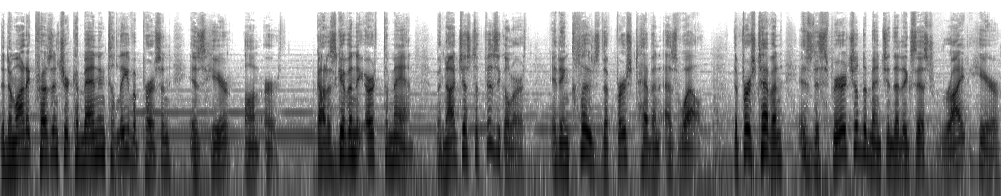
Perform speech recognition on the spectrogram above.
The demonic presence you're commanding to leave a person is here on earth. God has given the earth to man, but not just the physical earth, it includes the first heaven as well. The first heaven is the spiritual dimension that exists right here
